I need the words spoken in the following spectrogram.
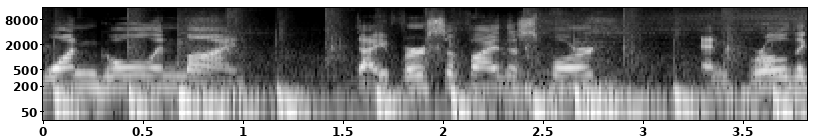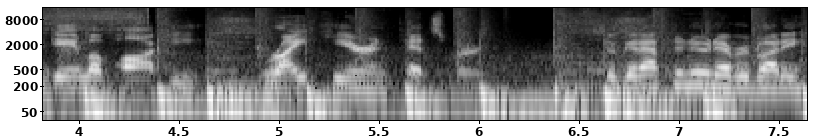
one goal in mind diversify the sport and grow the game of hockey right here in Pittsburgh. So, good afternoon, everybody.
